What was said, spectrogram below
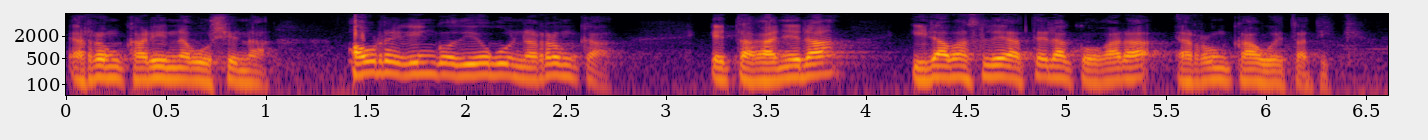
erronkari nagusiena. Aurre egingo diogun erronka eta gainera irabazle aterako gara erronka hauetatik.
